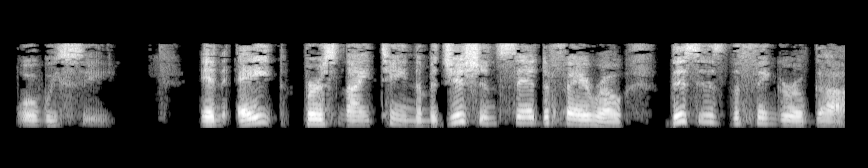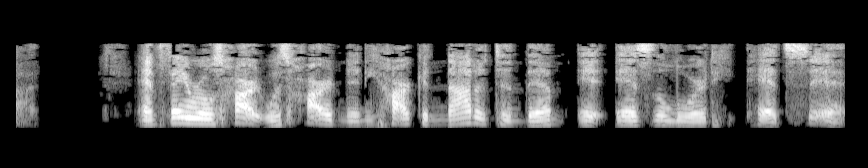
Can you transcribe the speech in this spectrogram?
what we see? In 8 verse 19, the magician said to Pharaoh, this is the finger of God. And Pharaoh's heart was hardened and he hearkened not unto them as the Lord had said.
